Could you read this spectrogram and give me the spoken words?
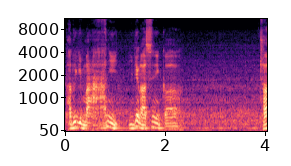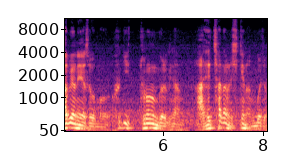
바둑이 많이 이겨놨으니까 좌변에서 뭐 흙이 들어오는 걸 그냥 아예 차단을 시켜놓은 거죠.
